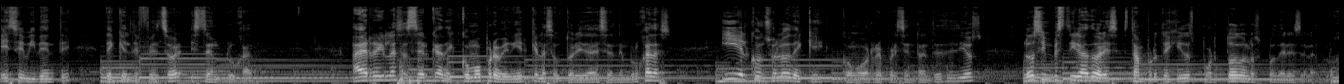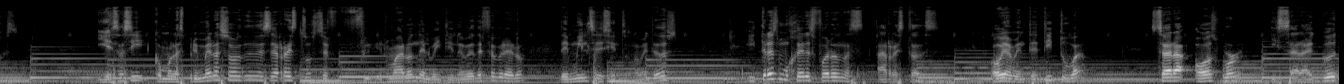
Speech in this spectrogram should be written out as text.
es evidente de que el defensor está embrujado. Hay reglas acerca de cómo prevenir que las autoridades sean embrujadas y el consuelo de que, como representantes de Dios, los investigadores están protegidos por todos los poderes de las brujas. Y es así como las primeras órdenes de arresto se firmaron el 29 de febrero de 1692 y tres mujeres fueron arrestadas. Obviamente Tituba, Sarah Osborne y Sarah Good.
